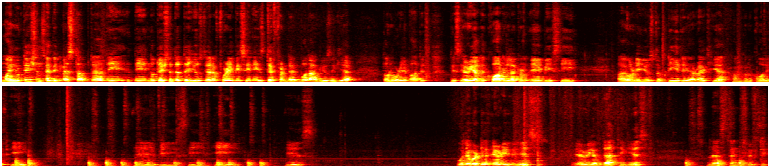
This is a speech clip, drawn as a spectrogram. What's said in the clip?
My notations have been messed up. The, the, the notation that they use there for ABCD is different than what I'm using here. Don't worry about this. This area of the quadrilateral ABC, I already used the D there, right here. I'm going to call it E. ABCE is whatever the area is, area of that thing is, less than 50.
